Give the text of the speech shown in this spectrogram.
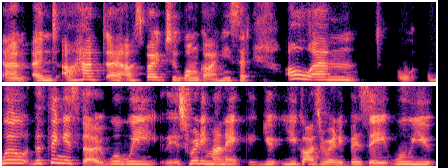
Um, and I had, uh, I spoke to one guy and he said, oh, um, will the thing is though will we it's really manic. You you guys are really busy. Will you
